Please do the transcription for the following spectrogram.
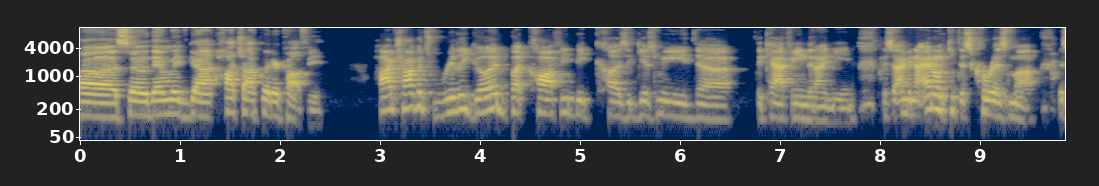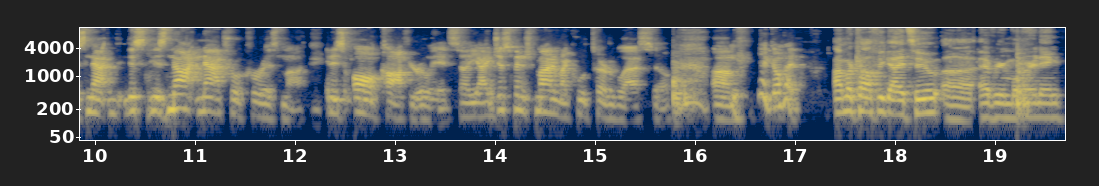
Uh, so then we've got hot chocolate or coffee. Hot chocolate's really good, but coffee because it gives me the the caffeine that I need. This, I mean, I don't get this charisma. This not this is not natural charisma. It is all coffee related. So yeah, I just finished mine in my cool turtle glass. So um, yeah, go ahead. I'm a coffee guy too. Uh, every morning.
